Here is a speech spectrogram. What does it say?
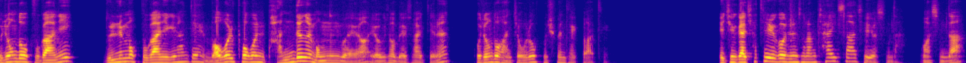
이 정도 구간이 눌림목 구간이긴 한데 먹을 폭은 반등을 먹는 거예요. 여기서 매수할 때는 그 정도 관점으로 보시면 될 것 같아요. 예, 지금까지 차트 읽어준 사람 차익사 제이였습니다. 고맙습니다.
